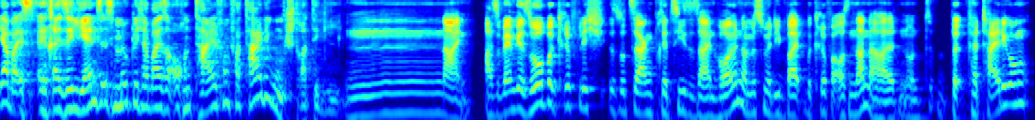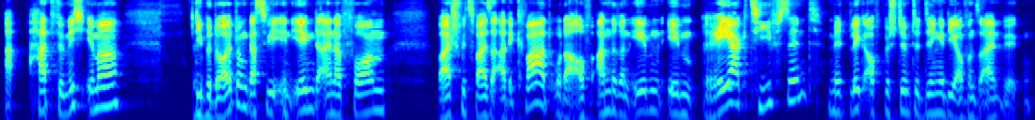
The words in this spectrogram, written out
Ja, aber ist, Resilienz ist möglicherweise auch ein Teil von Verteidigungsstrategie. Mm, nein. Also wenn wir so begrifflich sozusagen präzise sein wollen, dann müssen wir die beiden Begriffe auseinanderhalten. Und Be Verteidigung hat für mich immer die Bedeutung, dass wir in irgendeiner Form beispielsweise adäquat oder auf anderen Ebenen eben reaktiv sind mit Blick auf bestimmte Dinge, die auf uns einwirken.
